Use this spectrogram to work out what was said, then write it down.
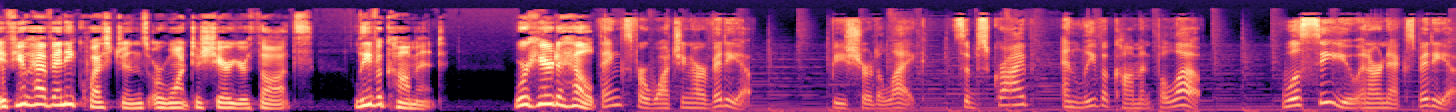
If you have any questions or want to share your thoughts, leave a comment. We're here to help. Thanks for watching our video. Be sure to like, subscribe, and leave a comment below. We'll see you in our next video.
